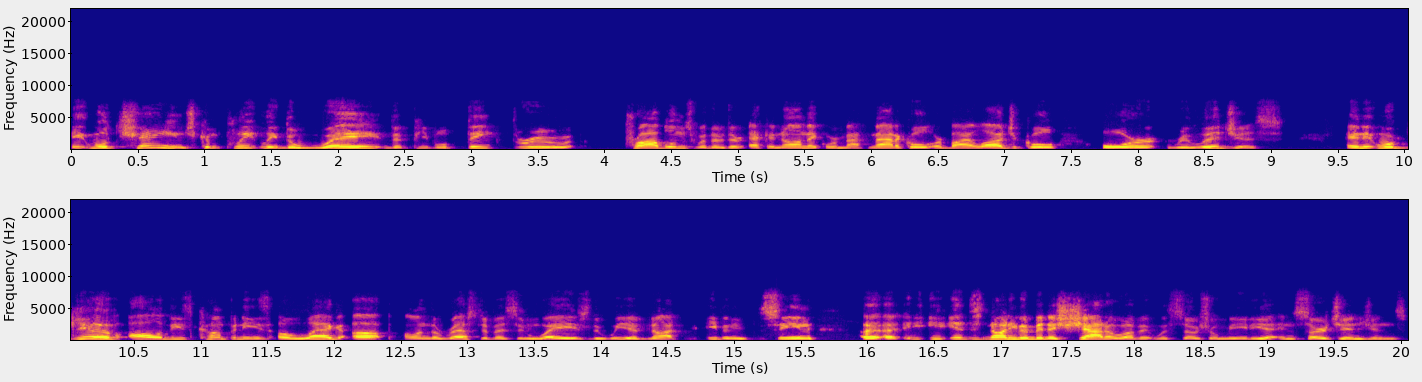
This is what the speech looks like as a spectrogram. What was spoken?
it will change completely the way that people think through problems, whether they're economic or mathematical or biological or religious. And it will give all of these companies a leg up on the rest of us in ways that we have not even seen. Uh, uh it's not even been a shadow of it with social media and search engines.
